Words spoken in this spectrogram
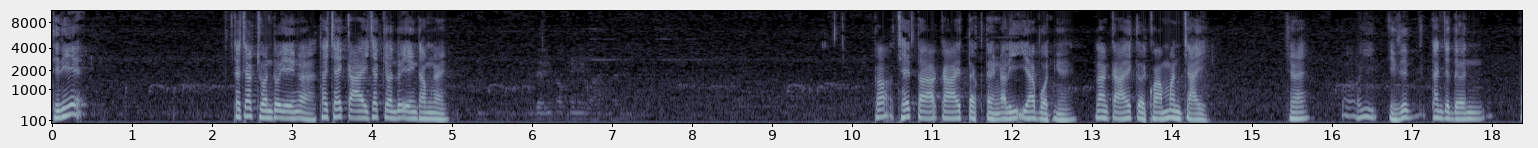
ทีนี้ ถ้าชักชวนตัวเองอะ ถ้าใช้กายชักชวนตัวเองทำไงเดินเข้าไปในวัดเลยก็ใช้ตากายตกแต่งอริยาบทไง ร่างกายให้เกิดความมั่นใจ ใช่ไหมเอ้ยอย่างเช่นท่านจะเดินไป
